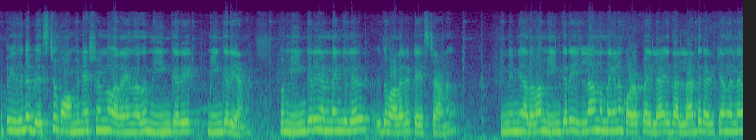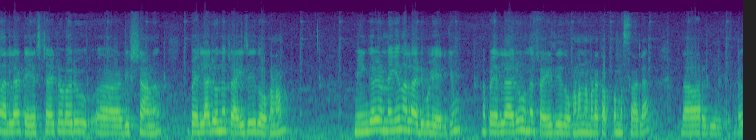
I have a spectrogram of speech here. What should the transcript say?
അപ്പോൾ ഇതിന്റെ ബെസ്റ്റ് കോമ്പിനേഷൻ എന്ന് പറയുന്നത് മീൻകറി മീൻകറിയാണ്. അപ്പോൾ മീൻകറി ഉണ്ടെങ്കിൽ ഇത് വളരെ ടേസ്റ്റാണ് പിന്നെ ഇനി അഥവാ മീൻകറി ഇല്ല എന്നുണ്ടെങ്കിലും കുഴപ്പമില്ല. ഇതല്ലാണ്ട് കഴിക്കാൻ തന്നെ നല്ല ടേസ്റ്റ് ആയിട്ടുള്ളൊരു ഡിഷാണ് അപ്പോൾ എല്ലാവരും ഒന്ന് ട്രൈ ചെയ്ത് നോക്കണം. മീൻകറി ഉണ്ടെങ്കിൽ നല്ല അടിപൊളിയായിരിക്കും. അപ്പോൾ എല്ലാവരും ഒന്ന് ട്രൈ ചെയ്ത് നോക്കണം. നമ്മുടെ കപ്പ മസാല ഇതാ റെഡി ആയിട്ടുണ്ട്.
